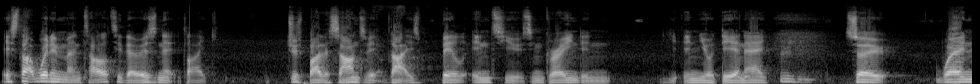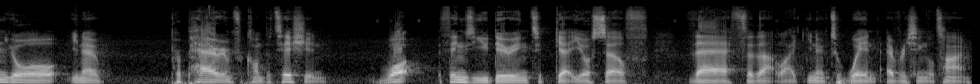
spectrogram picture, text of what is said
it's that winning mentality, though, isn't it? Like, just by the sounds of it, that is built into you. It's ingrained in in your DNA. Mm-hmm. So when you're, you know, preparing for competition, what things are you doing to get yourself there for that, like, you know, to win every single time?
